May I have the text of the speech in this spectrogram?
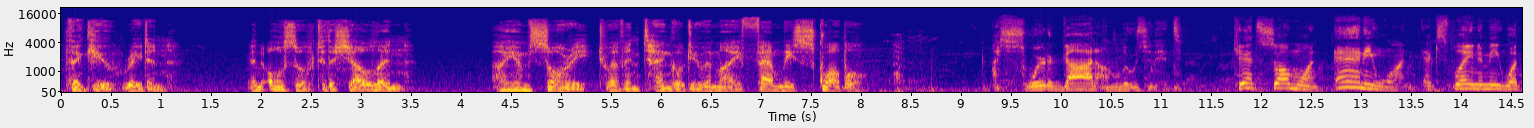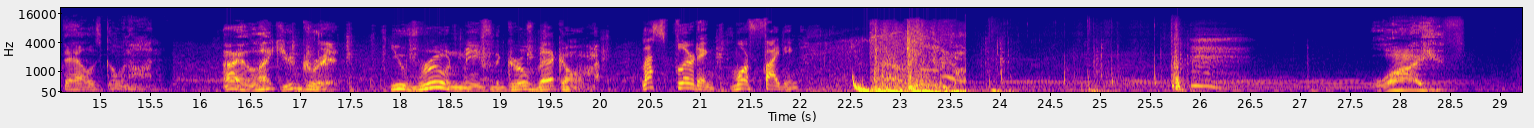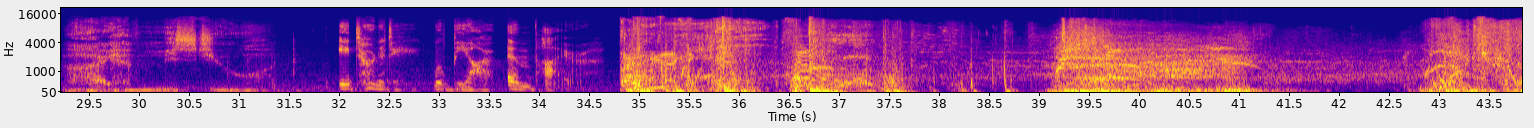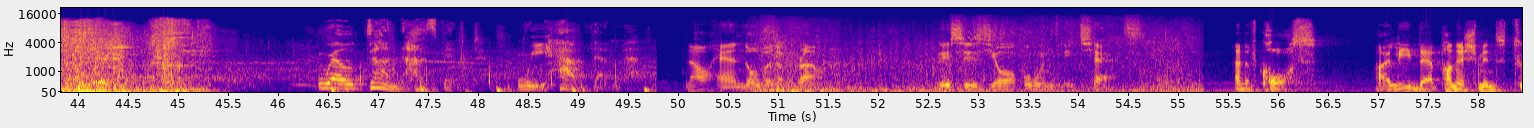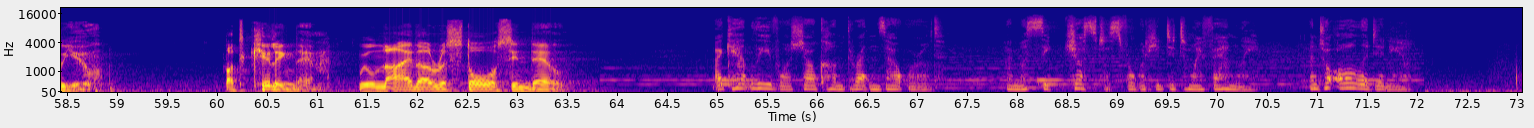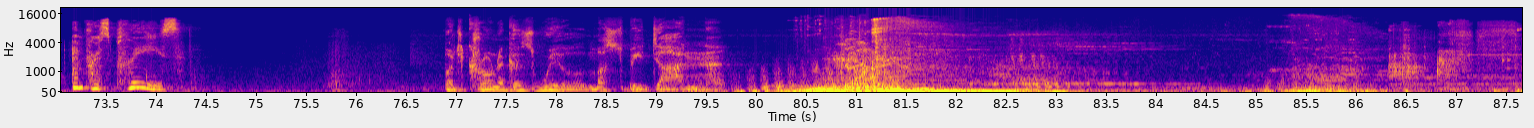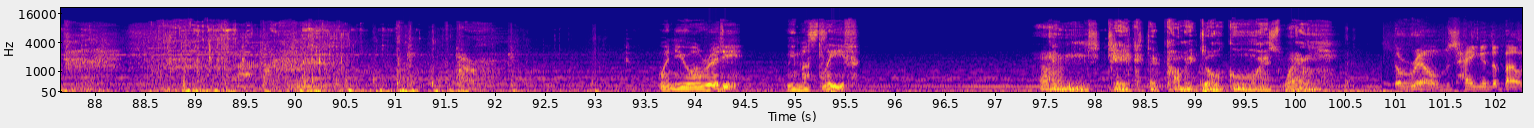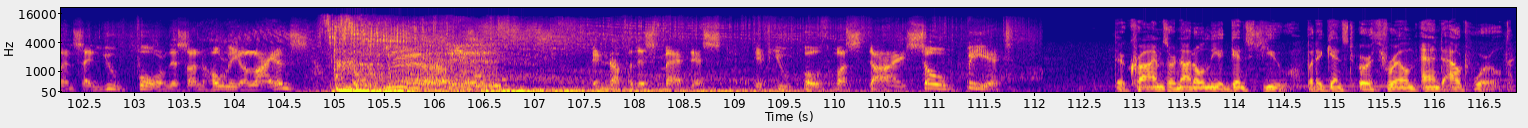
Thank you, Raiden. And also to the Shaolin. I am sorry to have entangled you in my family's squabble. I swear to God, I'm losing it. Can't someone, anyone, explain to me what the hell is going on? I like your grit. You've ruined me for the girls back home. Less flirting, more fighting. Wife, I have missed you. Eternity will be our empire. Well done, husband. We have them. Now hand over the crown. This is your only chance. And of course, I leave their punishment to you. But killing them will neither restore Sindel. I can't leave while Shao Kahn threatens Outworld. I must seek justice for what he did to my family, and to all Edenia. Empress, please. But Kronika's will must be done. When you are ready, we must leave. And take the Kamidogu as well. The realms hang in the balance, and you form this unholy alliance? Enough of this madness. If you both must die, so be it. Their crimes are not only against you, but against Earthrealm and Outworld.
